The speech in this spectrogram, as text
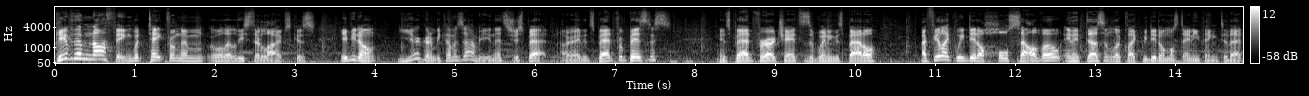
Give them nothing, but take from them, well, at least their lives. Because if you don't, you're going to become a zombie, and that's just bad. All right? It's bad for business. And it's bad for our chances of winning this battle. I feel like we did a whole salvo, and it doesn't look like we did almost anything to that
